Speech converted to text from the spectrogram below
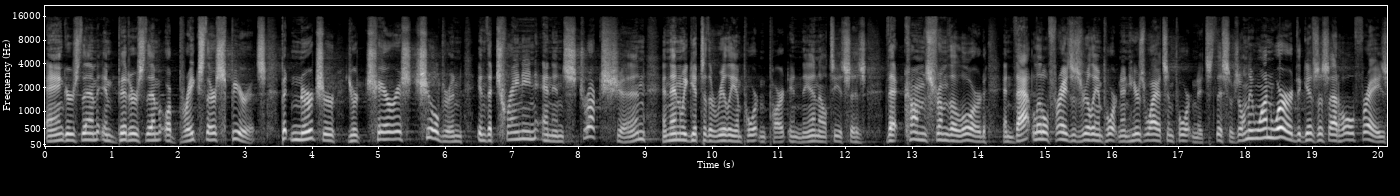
angers them, embitters them, or breaks their spirits, but nurture your cherished children in the training and instruction. And then we get to the really important part in the NLT. It says, that comes from the Lord. And that little phrase is really important. And here's why it's important it's this there's only one word that gives us that whole phrase,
